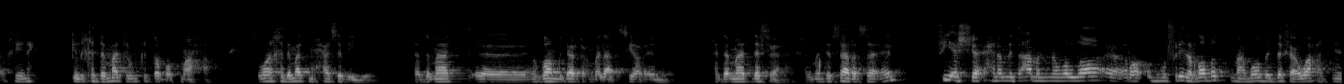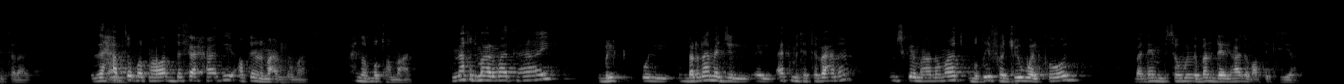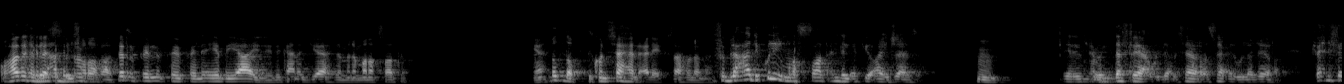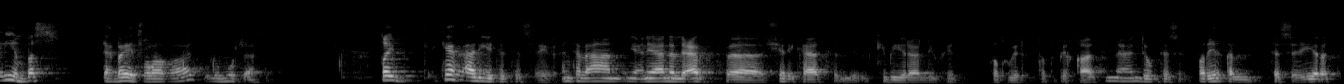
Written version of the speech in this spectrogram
خلينا نحكي الخدمات اللي ممكن تربط معها سواء خدمات محاسبية خدمات آه نظام إدارة عملاء CRM خدمات دفع خدمات إرسال رسائل في أشياء إحنا بنتعامل إنه والله آه، موفرين الربط مع بوابه دفع واحد اثنين ثلاث إذا حاب تربط مع بوابه الدفع هذه أعطينا المعلومات إحنا نربطها معك. بناخذ المعلومات هاي والبرنامج الأتمتة تبعنا بمسك المعلومات بضيفها جوا الكود بعدين بسوي bundle هذا وبعطيك إياه. وهذا كله الفراغات سر في في, في ال APIs اذا كانت جاهزة من المنصات. بالضبط. يكون سهل عليك صح ولا لا؟ فبالعادة كل المنصات عندها ال API جاهزة. الدفع ولا ارسال الرسائل ولا غيرها. فإحنا فعليا بس تعباية فراغات والأمور جاهزة. طيب كيف آلية التسعير؟ أنت الآن يعني أنا اللي أعرف آه، الشركات الكبيرة اللي في تطوير التطبيقات أن عندهم طريقة تسعيرة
